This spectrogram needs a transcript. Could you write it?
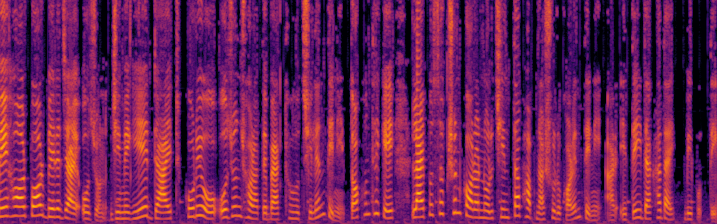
মেয়ে হওয়ার পর বেড়ে যায় ওজন। জিমে গিয়ে ডায়েট করেও ওজন ঝরাতে ব্যর্থ হচ্ছিলেন তিনি। তখন থেকে লাইপোসাকশন করানোর চিন্তা ভাবনা শুরু করেন তিনি, আর এতেই দেখা দেয় বিপত্তি।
